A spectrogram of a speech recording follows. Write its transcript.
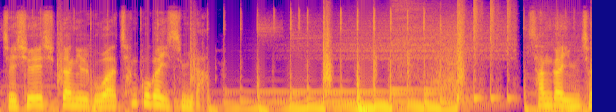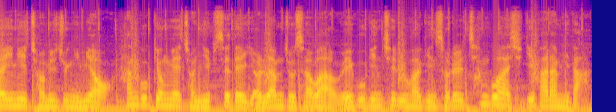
제시회 식당 일부와 창고가 있습니다. 상가 임차인이 점유 중이며 한국경매 전입세대 열람조사와 외국인 체류 확인서를 참고하시기 바랍니다.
